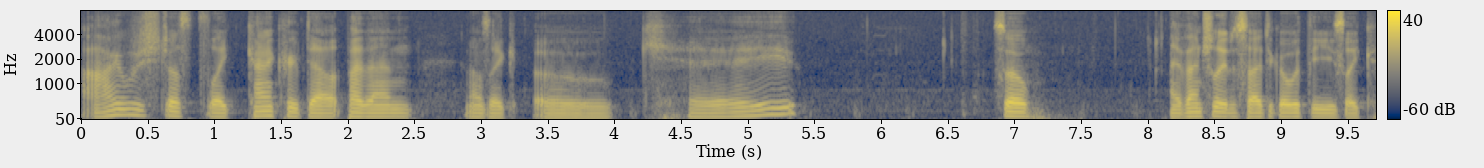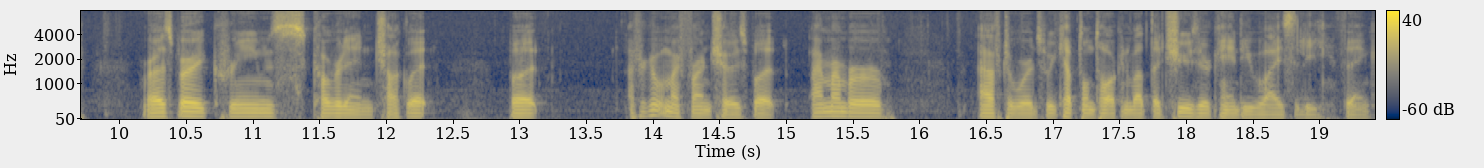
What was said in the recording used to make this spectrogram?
I was just like kind of creeped out by then. And I was like, okay. So I eventually decided to go with these like raspberry creams covered in chocolate. But I forget what my friend chose, but I remember afterwards we kept on talking about the choose your candy wisely thing.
